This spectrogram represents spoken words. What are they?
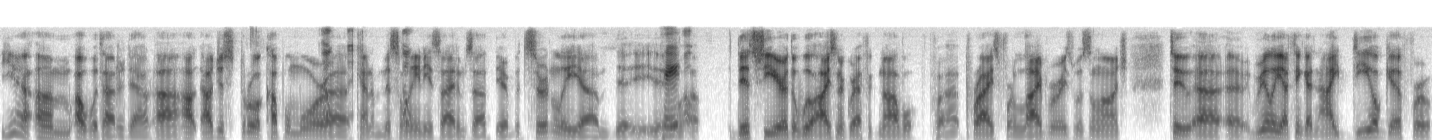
Yeah, um, oh, without a doubt. Uh, I'll, I'll just throw a couple more uh, kind of oh, miscellaneous items out there, but certainly um, the, Kate, uh, this year, the Will Eisner Graphic Novel uh, Prize for Libraries was launched to uh, uh, really, I think, an ideal gift for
